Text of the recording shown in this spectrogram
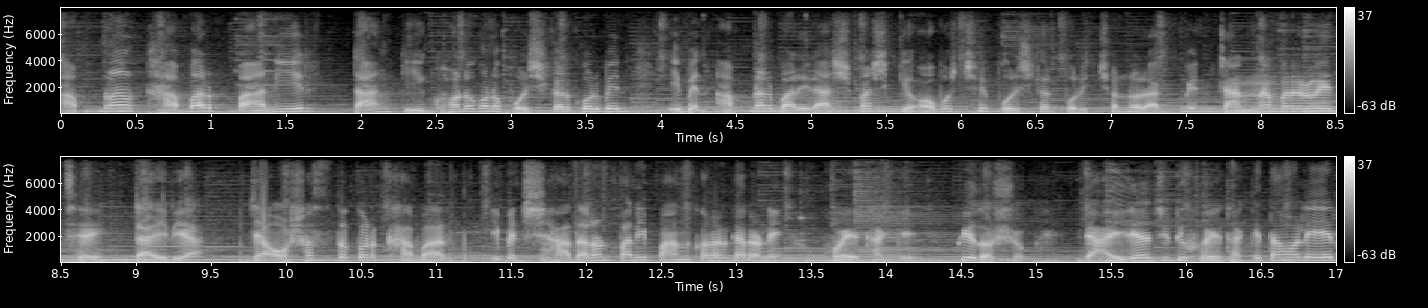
আপনার খাবার পানির টাঙ্কি ঘন ঘন পরিষ্কার করবেন ইভেন আপনার বাড়ির আশপাশকে অবশ্যই পরিষ্কার পরিচ্ছন্ন রাখবেন। চার নম্বরে রয়েছে ডায়রিয়া, যা অস্বাস্থ্যকর খাবার ইভেন সাধারণ পানি পান করার কারণে হয়ে থাকে। প্রিয় দর্শক, ডায়রিয়া যদি হয়ে থাকে, তাহলে এর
